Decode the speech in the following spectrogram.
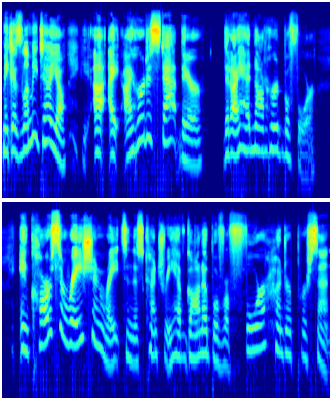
Because let me tell y'all, I, I heard a stat there that I had not heard before. Incarceration rates in this country have gone up over 400%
